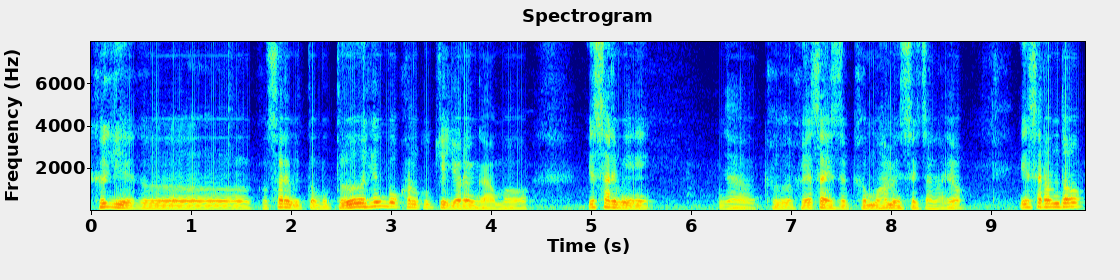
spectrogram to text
거기에 그, 그 사람이 또 뭐 더 행복한 국제 결혼인가, 뭐, 이 사람이, 이제 그 회사에서 근무하면서 있잖아요. 이 사람도,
